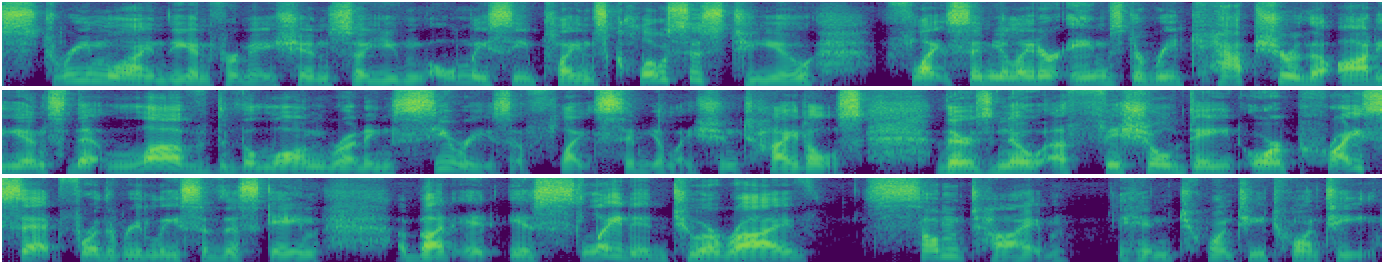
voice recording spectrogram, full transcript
streamline the information so you only see planes closest to you. Flight Simulator aims to recapture the audience that loved the long running series of flight simulation titles. There's no official date or price set for the release of this game, but it is slated to arrive sometime in 2020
